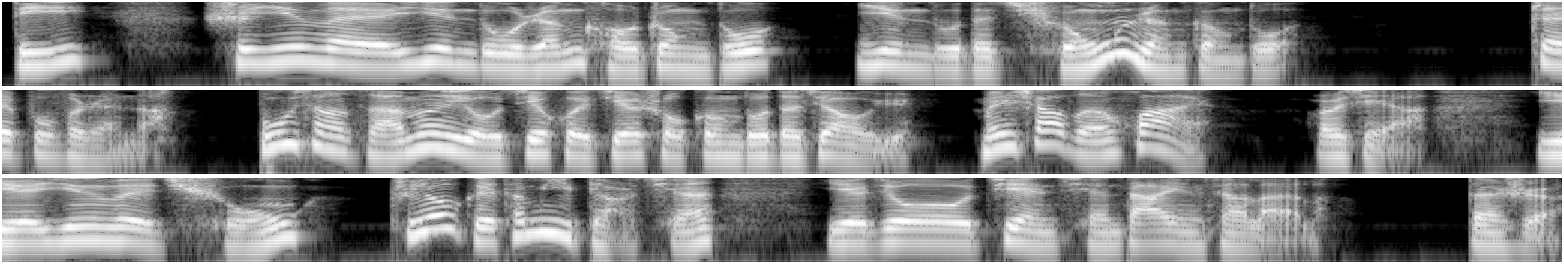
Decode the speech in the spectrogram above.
第一，是因为印度人口众多，印度的穷人更多，这部分人呢。不像咱们有机会接受更多的教育，没啥文化呀。而且啊，也因为穷，只要给他们一点钱，也就见钱答应下来了。但是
